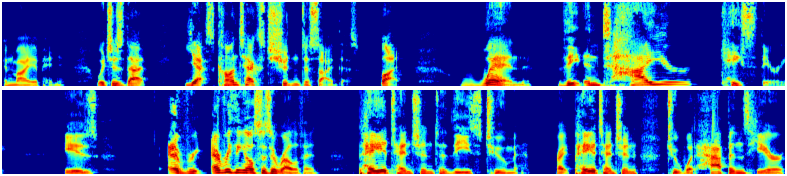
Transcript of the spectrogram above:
in my opinion, which is that, yes, context shouldn't decide this, but when the entire case theory is every everything else is irrelevant. Pay attention to these two men, right? Pay attention to what happens here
